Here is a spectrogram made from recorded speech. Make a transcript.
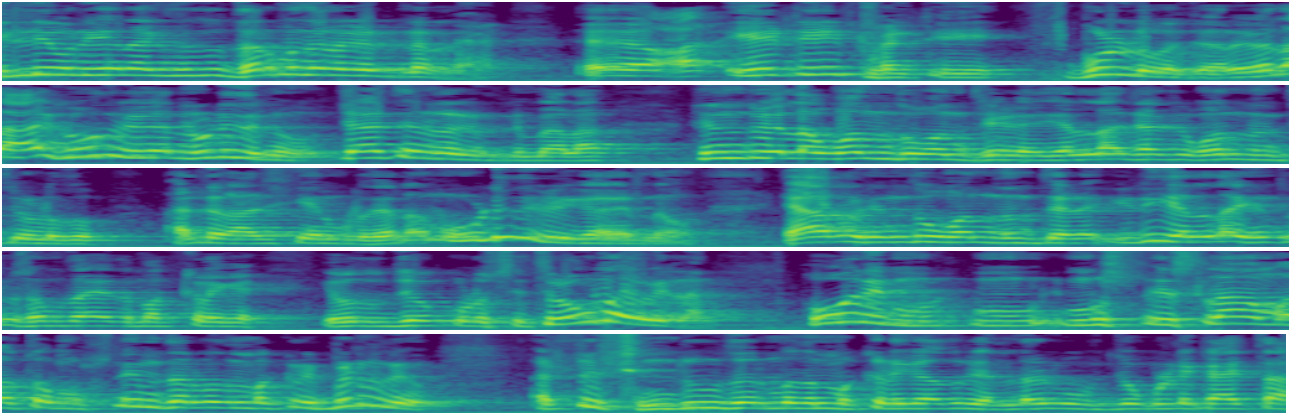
ಇಲ್ಲಿವರೆಗೆ ಏನಾಗ್ತಿದ್ದು ಧರ್ಮ ನೆಲೆಗಟ್ಟಿನಲ್ಲೇ. ಏಯ್ಟಿ ಟ್ವೆಂಟಿ ಬುಲ್ಡೋಜರ್ ಇವೆಲ್ಲ ಆಗಿ ಹೋದ್ರು ಈಗ ನೋಡಿದ್ರಿ ನೀವು. ಜಾತಿ ನೆಲಗಟ್ಟಿನ ಮೇಲೆ ಹಿಂದೂ ಎಲ್ಲ ಒಂದು ಅಂತೇಳಿ ಎಲ್ಲ ಜಾತಿ ಒಂದು ಅಂತ ಹೇಳೋದು. ಅಲ್ಲಿ ರಾಜಕೀಯ ಏನ್ಬಿಡೋದು ಎಲ್ಲ ನೋಡಿದ್ದೀವಿ ಈಗ ನಾವು. ಯಾರು ಹಿಂದೂ ಒಂದು ಅಂತೇಳಿ ಇಡೀ ಎಲ್ಲ ಹಿಂದೂ ಸಮುದಾಯದ ಮಕ್ಕಳಿಗೆ ಇವತ್ತು ಉದ್ಯೋಗ ಕೊಡೋ ಸ್ಥಿತಿಯೊಳಗೂ ನಾವಿಲ್ಲ. ಹೋಗ್ರಿ ಮುಸ್, ಇಸ್ಲಾಂ ಅಥವಾ ಮುಸ್ಲಿಂ ಧರ್ಮದ ಮಕ್ಕಳಿಗೆ ಬಿಡ್ರಿ ನೀವು. ಅಟ್ಲೀಸ್ಟ್ ಹಿಂದೂ ಧರ್ಮದ ಮಕ್ಕಳಿಗಾದರೂ ಎಲ್ಲರಿಗೂ ಉದ್ಯೋಗ ಕೊಡ್ಲಿಕ್ಕೆ ಆಯ್ತಾ?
